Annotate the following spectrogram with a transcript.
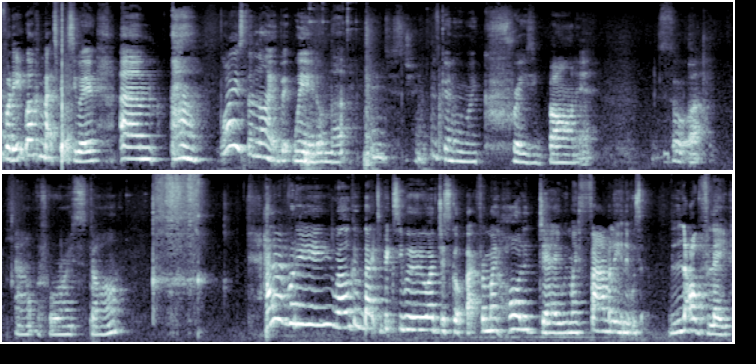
everybody, welcome back to Pixiwoo. Um, why is the light a bit weird on that? What's going on my crazy barnet? Sort that out before I start. Hello everybody, welcome back to Pixiwoo. I've just got back from my holiday with my family and it was lovely.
